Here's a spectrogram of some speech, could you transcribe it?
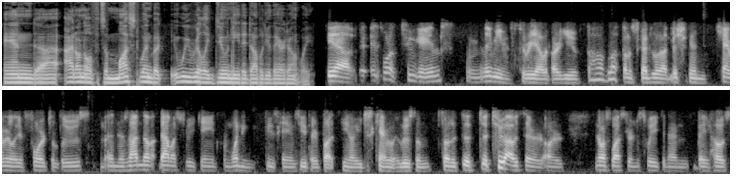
And uh, I don't know if it's a must win, but we really do need a W there, don't we? Yeah, it's one of two games maybe even three, I would argue, uh, left on the schedule that Michigan can't really afford to lose. And there's not no, that much to be gained from winning these games either, but, you know, you just can't really lose them. So the, the, the two I would say are, are Northwestern this week, and then they host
